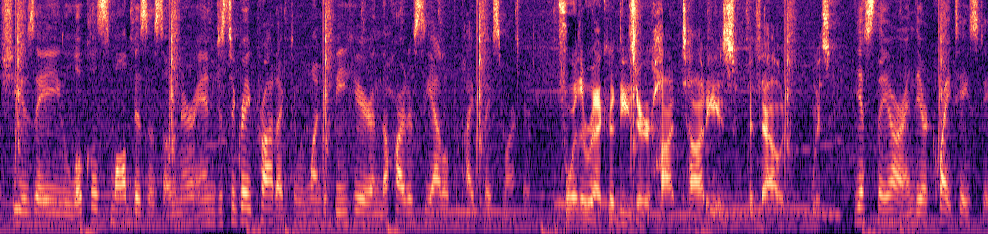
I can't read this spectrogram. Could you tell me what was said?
She is a local small business owner and just a great product, and we wanted to be here in the heart of Seattle at the Pike Place Market. For the record, these are hot toddies without whiskey. Yes, they are, and they are quite tasty.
